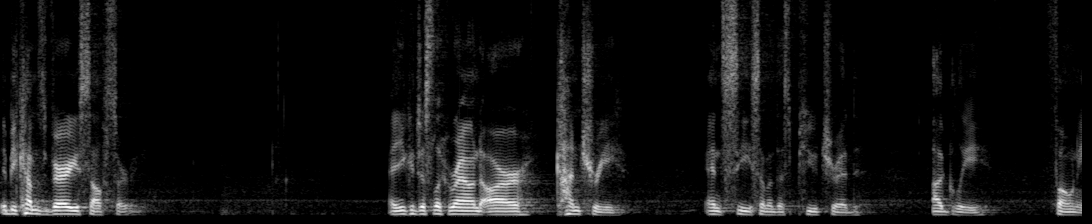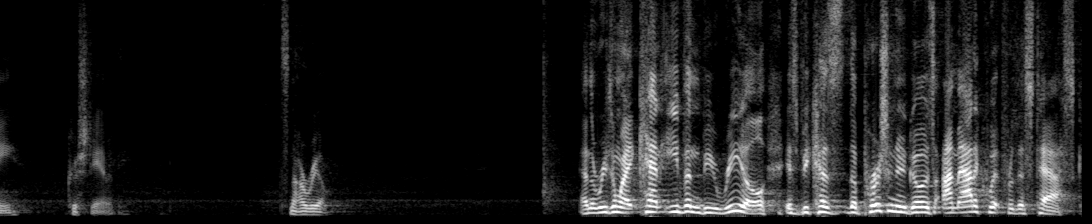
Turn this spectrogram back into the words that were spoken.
it becomes very self serving. And you can just look around our country and see some of this putrid, ugly, phony Christianity. It's not real. And the reason why it can't even be real is because the person who goes, I'm adequate for this task,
